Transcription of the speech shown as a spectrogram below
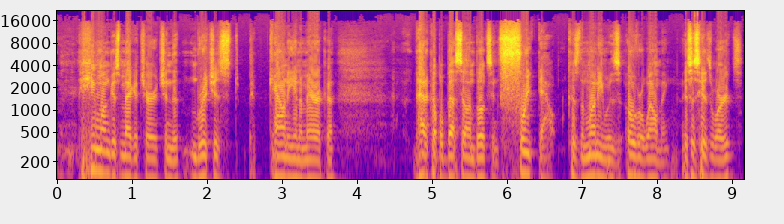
humongous megachurch in the richest county in America, had a couple best-selling books and freaked out because the money was overwhelming. This is his words,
